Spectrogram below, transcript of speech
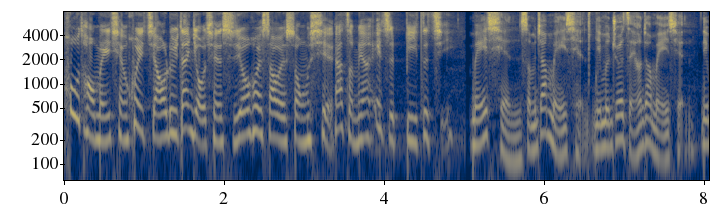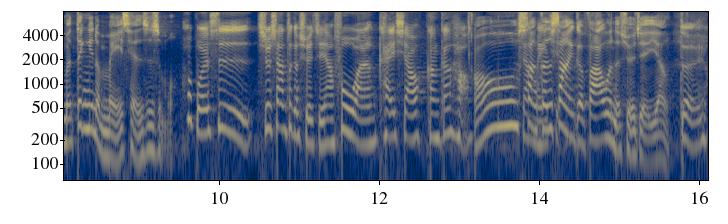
户头没钱会焦虑，但有钱时又会稍微松懈，要怎么样一直逼自己？没钱，什么叫没钱？你们觉得怎样叫没钱？你们定义的没钱是什么？会不会是就像这个学姐一样，付完开销刚刚好？哦，上跟上一个发问的学姐一样，对，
